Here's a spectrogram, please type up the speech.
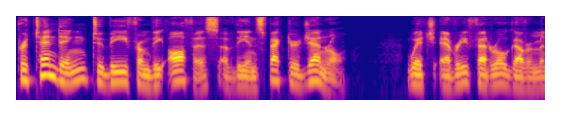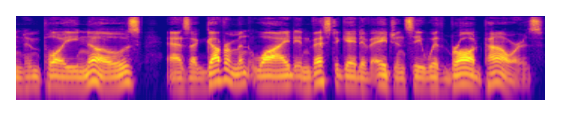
pretending to be from the office of the Inspector General, which every federal government employee knows as a government wide investigative agency with broad powers.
